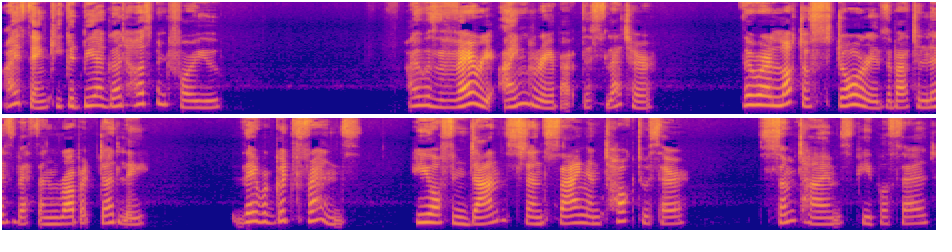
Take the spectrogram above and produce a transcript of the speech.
I think he could be a good husband for you. I was very angry about this letter. There were a lot of stories about Elizabeth and Robert Dudley. They were good friends. He often danced and sang and talked with her. Sometimes, people said,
